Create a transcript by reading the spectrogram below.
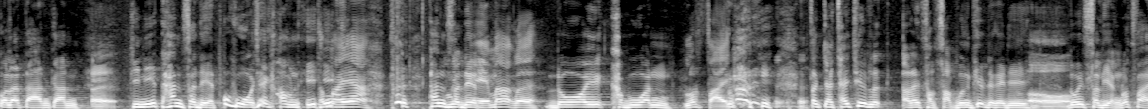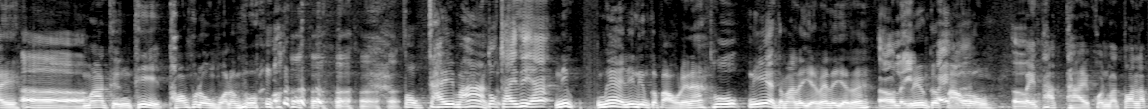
คนละตาลกันเออทีนี้ท่านเสด็จโอ้โหใช้คำนี้ทำไมอะท่านเสด็จเก๋มากเลย โดยขบวนรถไฟต้องจะใช้ชื่ออะไรสับๆเมืองทิพย์ยังไงดีเออโดยเสลี่ยงรถไฟเออ มาถึงที่ท้องพระโรงหัวลำโพงตกใจมาก ตกใจสิฮะ นี่แม่นี่ลืมกระเป๋าเลยนะถูกนี่อาตมาละเอียดไหมละเอียดไหมเอาละเอียดลืมกระเป๋าลง เออ ไปทักทายคนมาต้อนรับ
